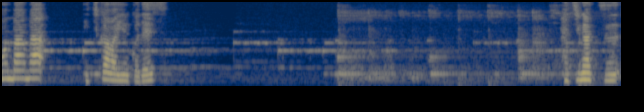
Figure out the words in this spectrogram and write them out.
こんばんは、市川優子です。8月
